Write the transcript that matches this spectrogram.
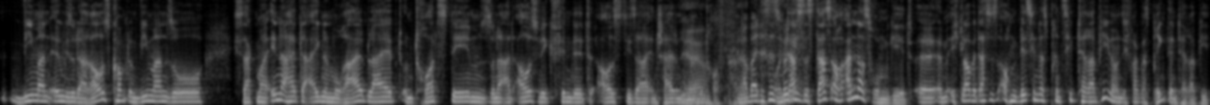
wie man irgendwie so da rauskommt und wie man so, ich sag mal, innerhalb der eigenen Moral bleibt und trotzdem so eine Art Ausweg findet aus dieser Entscheidung, die Ja. man getroffen hat. Aber das ist und wirklich. dass es das auch andersrum geht. Äh, Ich glaube, das ist auch ein bisschen das Prinzip Therapie, wenn man sich fragt, was bringt denn Therapie?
